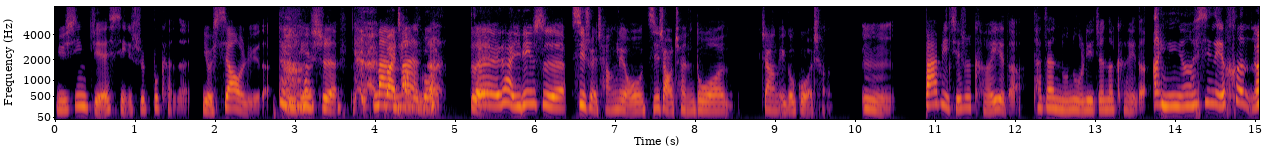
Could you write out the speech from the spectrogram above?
女性觉醒是不可能有效率的，它一定是慢慢的，对，它一定是细水长流、积少成多这样的一个过程。嗯。芭比其实可以的，她在努努力，真的可以的。哎呀，心里恨呐。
